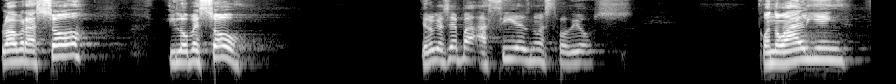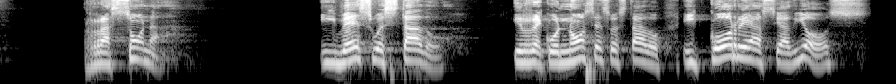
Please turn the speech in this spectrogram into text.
lo abrazó y lo besó. Quiero que sepa, así es nuestro Dios. Cuando alguien razona y ve su estado y reconoce su estado y corre hacia Dios,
